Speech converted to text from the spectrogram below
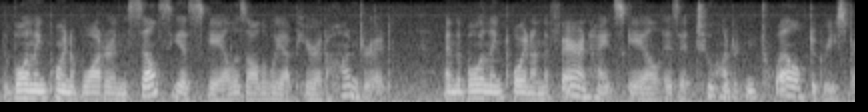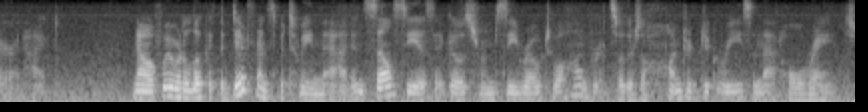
The boiling point of water in the Celsius scale is all the way up here at 100, and the boiling point on the Fahrenheit scale is at 212 degrees Fahrenheit. Now, if we were to look at the difference between that, in Celsius it goes from 0 to 100, so there's 100 degrees in that whole range.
